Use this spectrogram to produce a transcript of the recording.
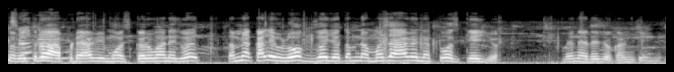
તો મિત્રો આપણે આવી મોજ કરવાની જ હોય. તમે ખાલી વ્લોગ જોજો તમને મજા આવે ને તો જ કહેજો. બેને રહેજો કન્ટિન્યુ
